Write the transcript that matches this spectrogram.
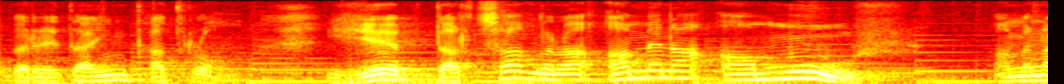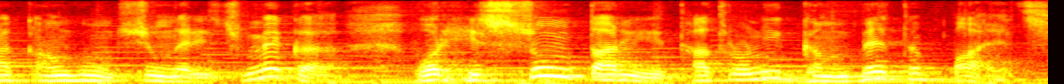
օպերետային թատրոն եւ դարձավ նրա ամենաամուր ամենականգուն սյուներից մեկը, որ 50 տարի թատրոնի գմբեթը պահեց։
